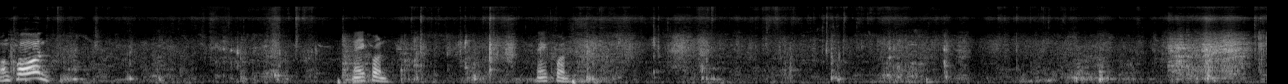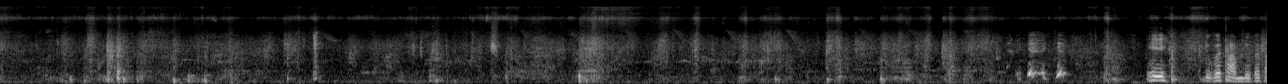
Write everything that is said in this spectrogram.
มงคลไหนคนไหนคน เอดูก็ทำดูก็ท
